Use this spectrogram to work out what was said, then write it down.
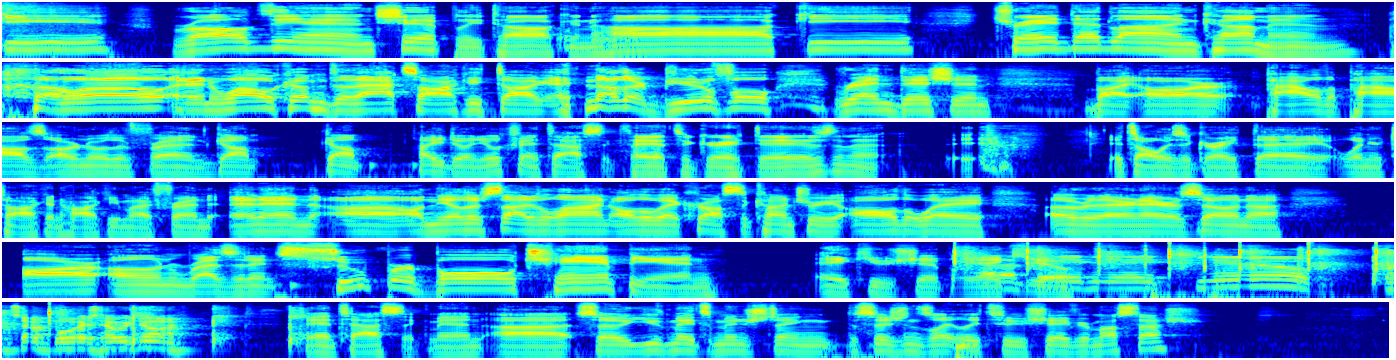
Hockey, Raldsy and Shipley talking hockey. Trade deadline coming. Hello and welcome to That's Hockey Talk. Another beautiful rendition by our pal, the pals, our northern friend Gump. Gump, how you doing? You look fantastic. Hey, it's a great day, isn't it? It's always a great day when you're talking hockey, my friend. And then uh, on the other side of the line, all the way across the country, all the way over there in Arizona, our own resident Super Bowl champion, AQ Shipley. AQ. Baby AQ. What's up, boys? How we doing? Fantastic, man. Uh, so you've made some interesting decisions lately to shave your mustache?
